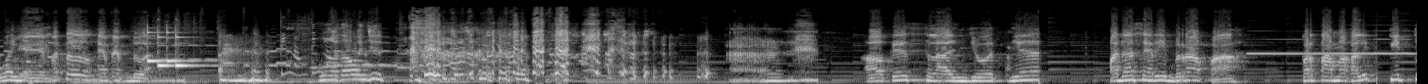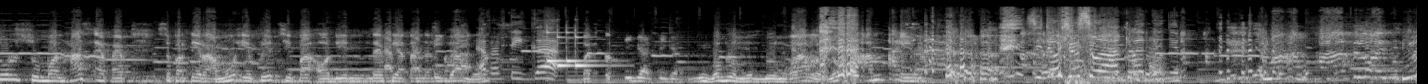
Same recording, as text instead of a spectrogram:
Wah Oke, iya. betul FF2. Gua nggak tahu anjir. Oke, selanjutnya pada seri berapa pertama kali fitur summon khas FF seperti Ramu, Ifrit, Sipa, Odin, Leviathan dan FF3. Ramu? FF3. Betul. Tiga, tiga. Gue belum belum kelar loh. Gue santai. Si Jojo semangat banget anjir. Semangat banget lo anjir.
